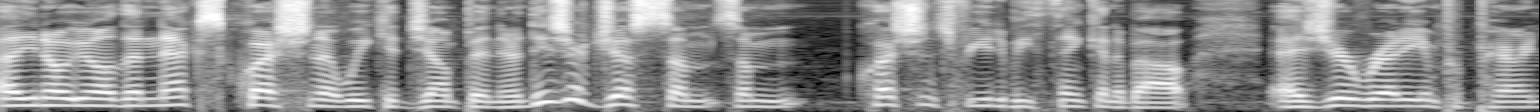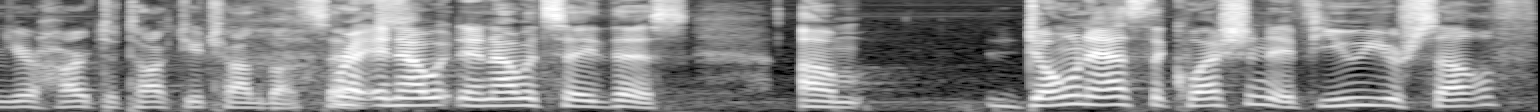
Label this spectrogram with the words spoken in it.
uh, you know, you know, the next question that we could jump in there. These are just some some questions for you to be thinking about as you're ready and preparing your heart to talk to your child about sex. Right. And I would and I would say this: um, don't ask the question if you yourself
